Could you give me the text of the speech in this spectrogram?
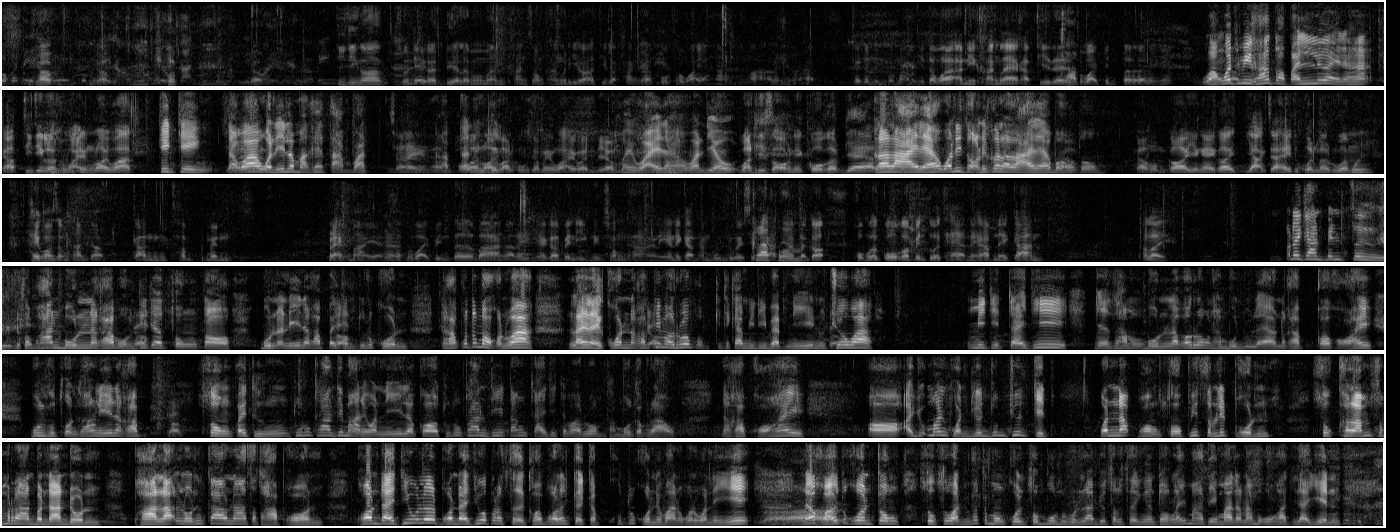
ปกติครับปกครับติแล้วมีโอกาสทำบุญแบบนี้บ่อยไหมครับจริงๆก็ส่วนใหญ่ก็เดือนละประมาณครั้งสองครั้งบางทีก็อาทิตย์ละครั้งก็พวกถวายอาหารพระอะไรอย่างเงี้ยครับ ก็จะเป็นประมาณนี้ แต่ว่าอันนี้ครั้งแรกครับที่ได้ครับ ถวายปรินเตอร์อะไรเงี้ยหวังว่าจะมีครั้งต่อไปเรื่อยๆนะฮะ ครับจริงๆเราถวายทั้งร้อยวัด จริง ๆ แต่ว่าวันนี้เรามาแค่สามวัด ใช่คครัรับบเพแต่ราะว่าจริงๆ ร้อยวัดคงจะไม่ไหววันเดียว ไม่ไหวนะฮะ วันเดียววันที่สองนี่โกก็แย่ละลายแล้ว วันที่สองนี่ก็ละลายแล้วบอกตรง ครับผมก็ยังไงก็อยากจะให้ทุกคนมาร่วมอุ๊ย ให้ความสำคัญกับการทำเหมือนแปลกใหม่อะนะถวายปรินเตอร์บ้างอะไรอย่างเงี้ยก็เป็นอีกหนึ่งช่องทางอะไรเงี้ยในการทำบุญด้วยเช่นครับกันนะครับผมแล้วก็ผมกับโกก็เป็นตัวแทนนะครับในการ อะไรก็ในการเป็นสื่อครับสะพานบุญนะครับ ผมครับที่จะส่งต่อบุญอันนี้นะครับ ไปครับถึงทุกๆคนนะครับ ก็ต้องบอกก่อนว่าหลาย ๆ คนนะครับ ครับที่มาร่วมกับกิจกรรมดีๆแบบนี้ หนูครับ เชื่อว่ามีจิตใจที่อยากจะทำบุญแล้วก็ร่วมกันทำบุญอยู่แล้วนะครับ ก็ขอให้บุญกุศลครั้งนี้นะครับ ครับ ส่งไปถึงทุกๆท่านที่มาในวันนี้ แล้วก็ทุกๆท่านที่ตั้งใจที่จะมาร่วมทำบุญกับเรานะครับ ขอให้เอ่ออายุมั่นขวัญยืนชุ่มชื่นจิตวันณะผ่องโสพิษสำลิดผล สุขล้ำสำราญบันดาลดลภาละล้นก้าวหน้าสถาพร พรใดที่ว่าเลิศพรใดที่ว่าประเสริฐขอให้พรนั้นเกิดกับทุกคนในวันวันวันนี้ แล้วขอให้ทุกคนจงสุขสวัสดิ์พิพัฒนมงคลสมบูรณ์ผลลาภยศสรรเสริญเงินทองไหลมาเทมาจากน้ำพระคงคาที่ไหลเย็น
